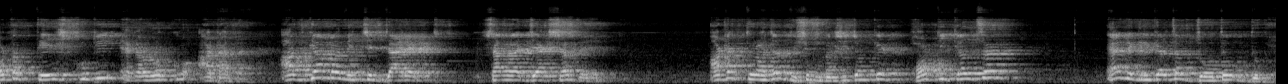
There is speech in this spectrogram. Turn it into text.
অর্থাৎ তেইশ কোটি এগারো লক্ষ আট হাজার। আজকে আমরা দিচ্ছি ডাইরেক্ট সারা রাজ্যে একসাথে আটাত্তর হাজার দুশো উনআশি জনকে হর্টিকালচার অ্যান্ড এগ্রিকালচার যৌথ উদ্যোগে।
